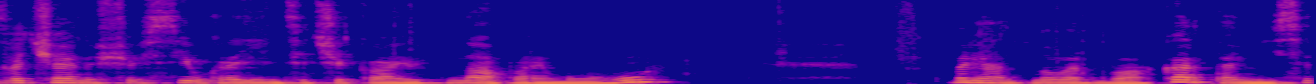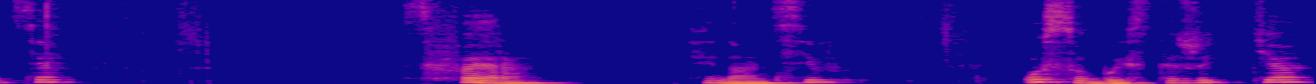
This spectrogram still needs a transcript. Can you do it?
Звичайно, що всі українці чекають на перемогу. Варіант номер два. Карта місяця, сфера фінансів, особисте життя,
